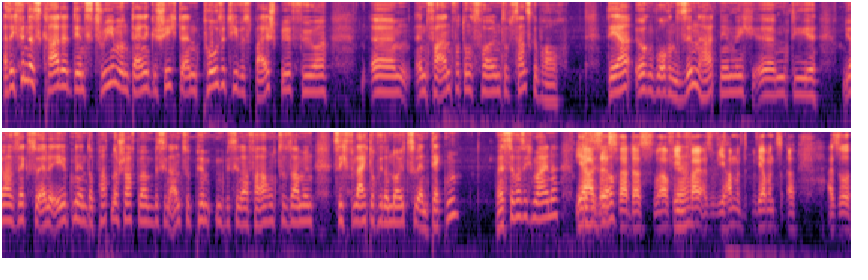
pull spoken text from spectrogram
also ich finde es gerade den Stream und deine Geschichte ein positives Beispiel für ähm, einen verantwortungsvollen Substanzgebrauch, der irgendwo auch einen Sinn hat, nämlich ähm, die ja, sexuelle Ebene in der Partnerschaft mal ein bisschen anzupimpen, ein bisschen Erfahrung zu sammeln, sich vielleicht auch wieder neu zu entdecken. Weißt du, was ich meine? Ja, das, das war, das war auf jeden ja. Fall. Also wir haben, wir haben uns, äh, also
